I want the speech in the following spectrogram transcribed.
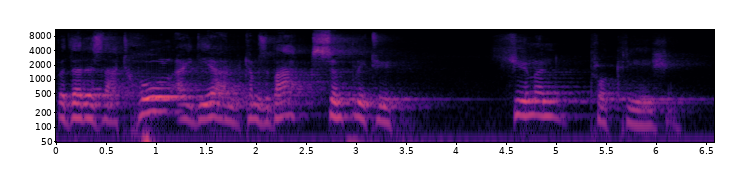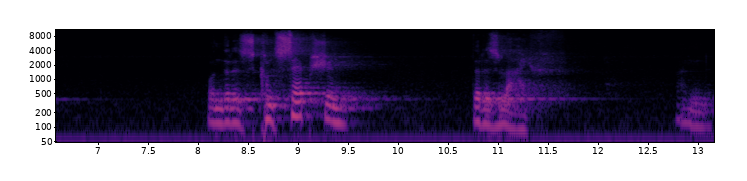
but there is that whole idea, and it comes back simply to human procreation. When there is conception, there is life. And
